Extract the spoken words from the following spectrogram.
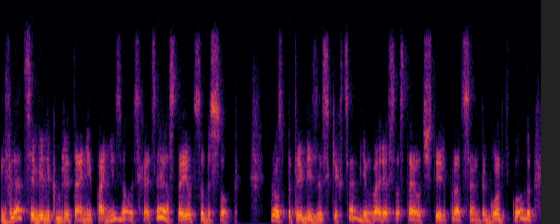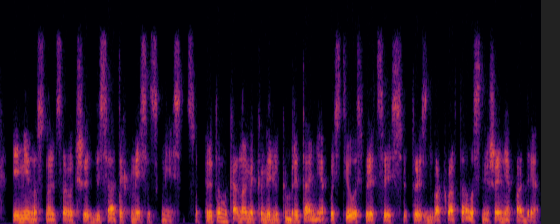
Инфляция в Великобритании понизилась, хотя и остается высокой. Рост потребительских цен в январе составил 4% год в году и минус 0,6 месяц к месяцу. Притом экономика Великобритании опустилась в рецессию, то есть два квартала снижения подряд.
